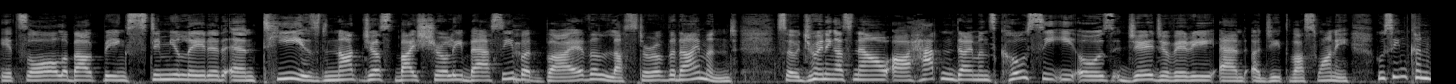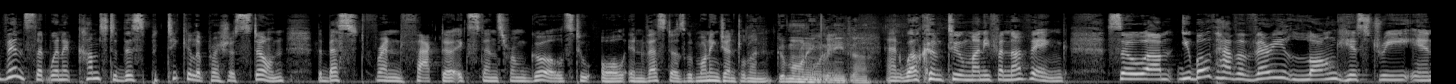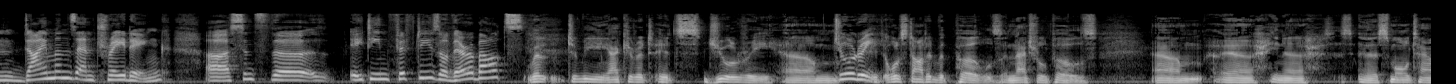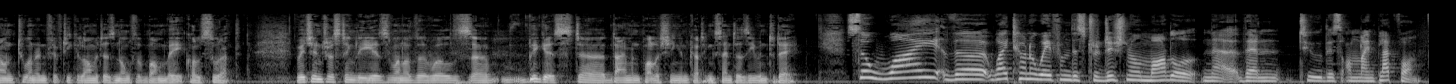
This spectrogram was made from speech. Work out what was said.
it's all about being stimulated and teased, not just by Shirley Bassey, but by the luster of the diamond. So joining us now are Hatton Diamonds co-CEOs Jay Javeri and Ajit Vaswani, who seem convinced that when it comes to this particular precious stone, the best friend factor extends from girls to all investors. Good morning, gentlemen. Good morning, Renita. And welcome to Money for Nothing. So um, you both have a very long history in diamonds and trading uh, since the 1850s or thereabouts. Well, to be accurate, it's jewelry. Um, Jewelry. It all started with pearls and natural pearls. Um, uh, in a, a small town 250 kilometers north of Bombay called Surat, which interestingly is one of the world's uh, biggest uh, diamond polishing and cutting centers even today. So why the why turn away from this traditional model then to this online platform?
